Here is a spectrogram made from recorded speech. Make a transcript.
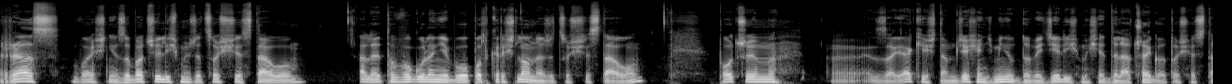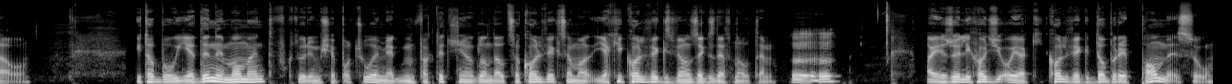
Raz właśnie zobaczyliśmy, że coś się stało, ale to w ogóle nie było podkreślone, że coś się stało. Po czym e, za jakieś tam 10 minut dowiedzieliśmy się, dlaczego to się stało. I to był jedyny moment, w którym się poczułem, jakbym faktycznie oglądał cokolwiek, co ma jakikolwiek związek z Death Note'em. mhm. A jeżeli chodzi o jakikolwiek dobry pomysł,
